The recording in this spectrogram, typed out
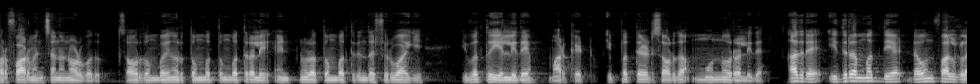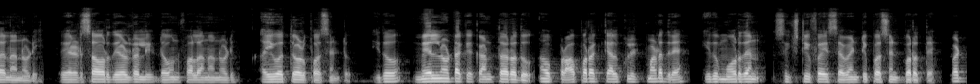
ಪರ್ಫಾರ್ಮೆನ್ಸನ್ನು ನೋಡ್ಬೋದು. ಸಾವಿರದ ಒಂಬೈನೂರ ತೊಂಬತ್ತೊಂಬತ್ತರಲ್ಲಿ ಎಂಟುನೂರ ತೊಂಬತ್ತರಿಂದ ಶುರುವಾಗಿ ಇವತ್ತು ಎಲ್ಲಿದೆ? ಮಾರ್ಕೆಟ್. ಇಪ್ಪತ್ತೆರಡು ಸಾವಿರದ ಮುನ್ನೂರಲ್ಲಿದೆ. ಆದರೆ ಇದರ ಮಧ್ಯೆ ಡೌನ್ ಫಾಲ್ಗಳನ್ನು ನೋಡಿ. ಎರಡ್ ಸಾವಿರದ ಏಳರಲ್ಲಿ ಡೌನ್ ಫಾಲ್ ಅನ್ನ ನೋಡಿ. ಐವತ್ತೇಳು ಪರ್ಸೆಂಟ್. ಇದು ಮೇಲ್ನೋಟಕ್ಕೆ ಕಾಣ್ತಾ ಇರೋದು. ನಾವು ಪ್ರಾಪರ್ ಆಗಿ ಕ್ಯಾಲ್ಕುಲೇಟ್ ಮಾಡಿದ್ರೆ ಇದು more than sixty five, seventy percent ಬರುತ್ತೆ. ಬಟ್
